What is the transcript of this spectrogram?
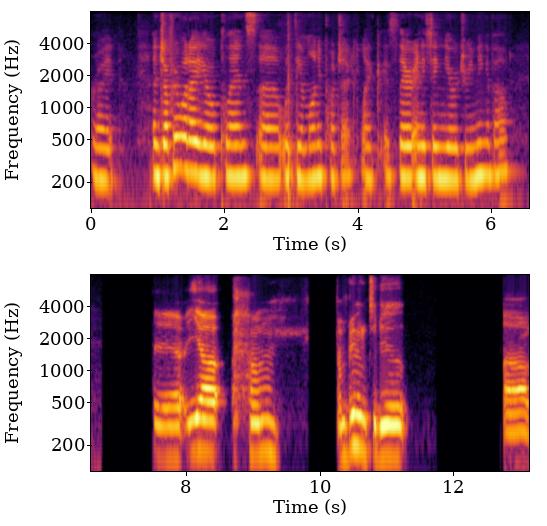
Right. And Geoffrey, what are your plans uh, with the Amani project? Like, is there anything you're dreaming about? Uh, yeah, um, I'm dreaming to do uh,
